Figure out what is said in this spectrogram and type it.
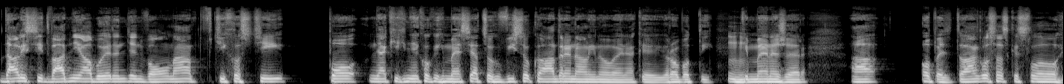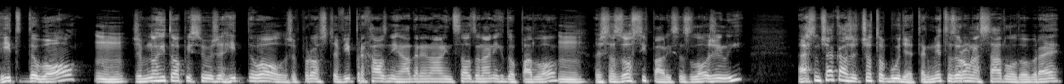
dali si dva dní alebo jeden deň voľna v tichosti po nejakých niekoľkých mesiacoch vysokoadrenalinovej nejakej roboty, mm-hmm. taký manažer. A opäť to anglosaské slovo hit the wall, Mm. že mnohí to opisujú, že hit the wall, že proste vyprchal z nich adrenalín, celé to na nich dopadlo, mm. že sa zosypali, sa zložili. A ja som čakal, že čo to bude, tak mne to zrovna sadlo dobre.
